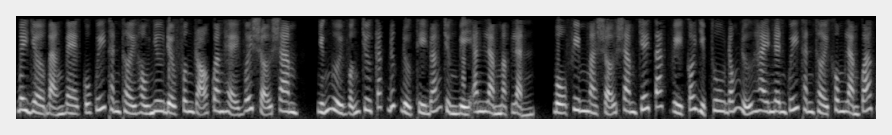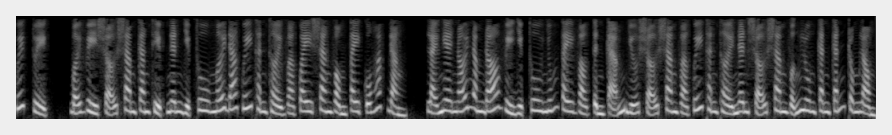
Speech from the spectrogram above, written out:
bây giờ bạn bè của Quý Thanh Thời hầu như đều phân rõ quan hệ với Sở Sam, những người vẫn chưa cắt đứt được thì đoán chừng bị anh làm mặt lạnh. Bộ phim mà sở Sam chế tác vì có Diệp Thu đóng nữ hai nên Quý Thanh Thời không làm quá quyết tuyệt, bởi vì sở Sam can thiệp nên Diệp Thu mới đá Quý Thanh Thời và quay sang vòng tay của Hoắc Đằng, lại nghe nói năm đó vì Diệp Thu nhúng tay vào tình cảm giữa sở Sam và Quý Thanh Thời nên sở Sam vẫn luôn canh cánh trong lòng,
